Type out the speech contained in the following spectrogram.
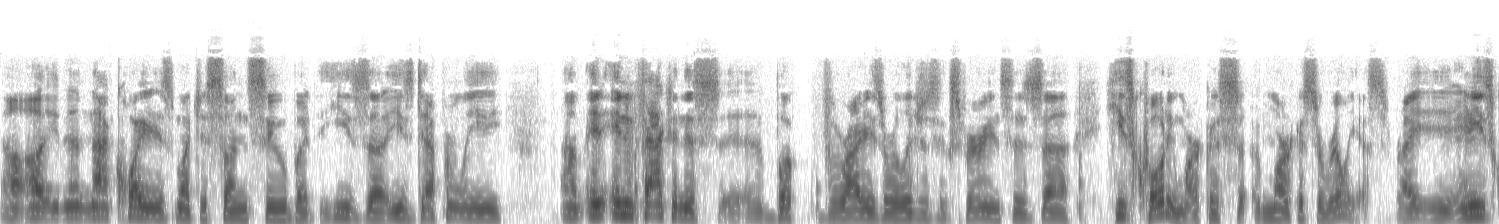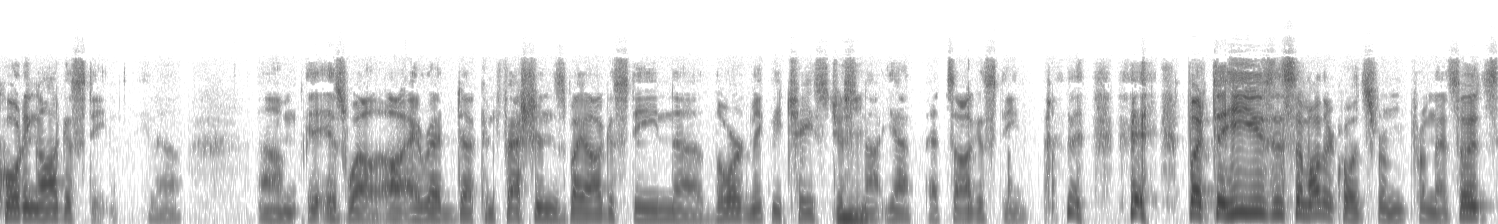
Uh, not quite as much as Sun Tzu, but he's uh, he's definitely. Um, and, and, in fact, in this uh, book, Varieties of Religious Experiences, uh, he's quoting Marcus Marcus Aurelius, right? And he's quoting Augustine you know, um, as well. Uh, I read uh, Confessions by Augustine. Uh, Lord, make me chase, just mm-hmm. not yet. That's Augustine. but uh, he uses some other quotes from from that. So it's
